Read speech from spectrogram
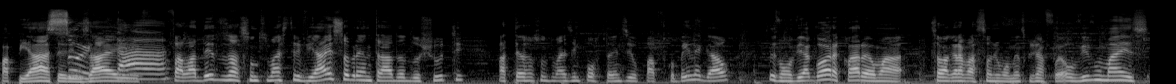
papear, teorizar Surtar. e falar desde os assuntos mais triviais sobre a entrada do chute até os assuntos mais importantes e o papo ficou bem legal. Vocês vão ouvir agora, claro, é uma só uma gravação de um momento que já foi ao vivo, mas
